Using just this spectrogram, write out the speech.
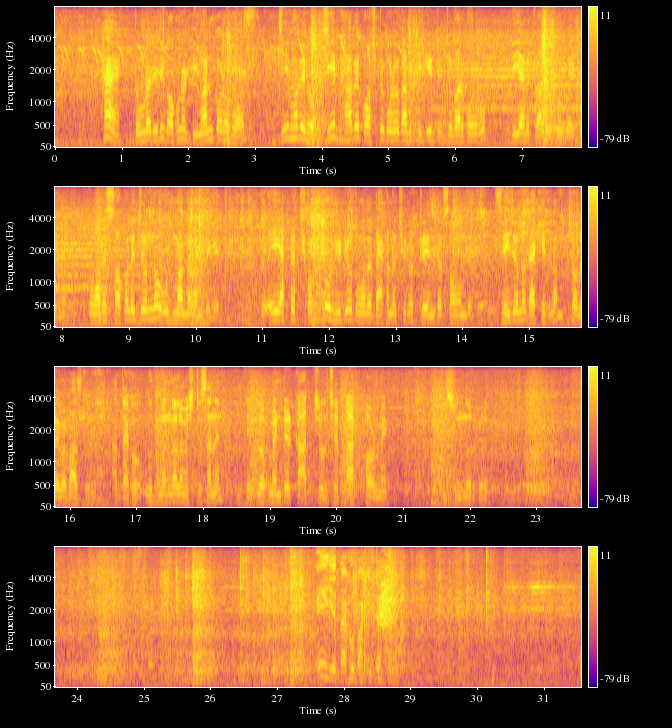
হ্যাঁ তোমরা যদি কখনো ডিমান্ড করো বস যেভাবে হোক, যেভাবে কষ্ট করে হোক আমি টিকিট জোগাড় করব, দিয়ে আমি ট্রাভেল করব ট্রেনে তোমাদের সকলের জন্য উদমাঙ্গালাম থেকে। তো এই একটা ছোট্ট ভিডিও তোমাদের দেখানো ছিল ট্রেনটার সম্বন্ধে, সেই জন্য দেখিয়ে দিলাম। চলো এবার বাস ধরি। আর দেখো, উদমাঙ্গালাম স্টেশনে ডেভেলপমেন্টের কাজ চলছে প্ল্যাটফর্মে কি সুন্দর করে। এই যে দেখো বাকিটা।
